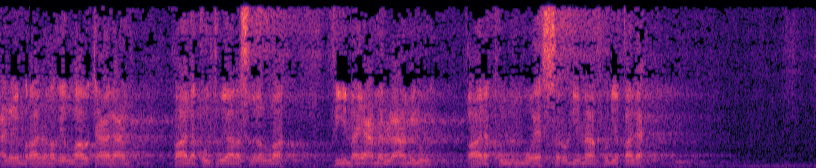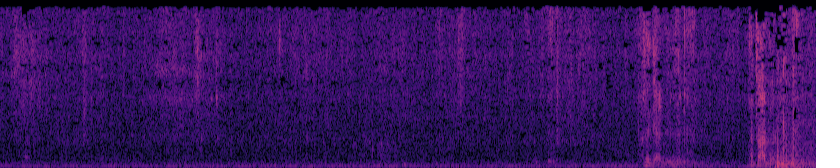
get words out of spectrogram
عن عمران رضي الله تعالى عنه قال قلت يا رسول الله فيما يعمل العاملون؟ قال كل ميسر لما خلق له. خذ عبد المنعم. أطع عبد المنعم.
